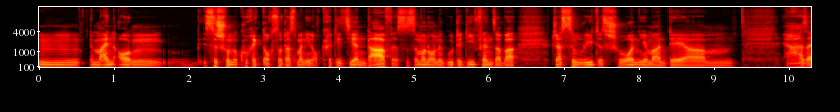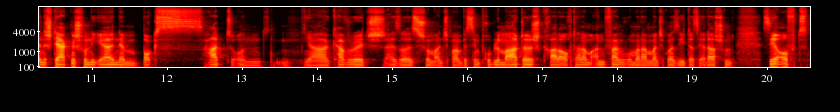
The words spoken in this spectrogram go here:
Mm, in meinen Augen ist es schon korrekt auch so, dass man ihn auch kritisieren darf. Es ist immer noch eine gute Defense, aber Justin Reed ist schon jemand, der ähm, ja, seine Stärken schon eher in der Box hat und ja, Coverage, also ist schon manchmal ein bisschen problematisch, gerade auch dann am Anfang, wo man dann manchmal sieht, dass er da schon sehr oft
